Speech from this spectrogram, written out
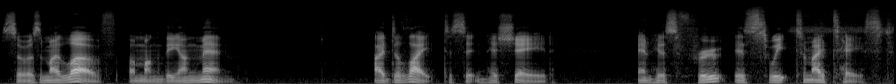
so is my love among the young men. I delight to sit in his shade, and his fruit is sweet to my taste.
